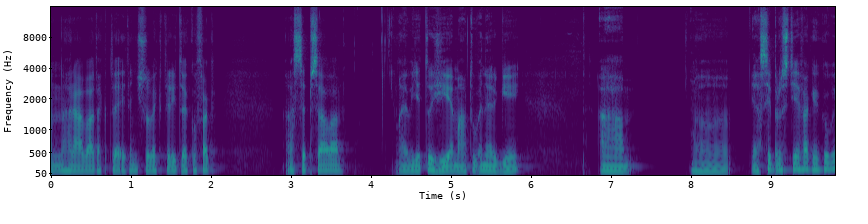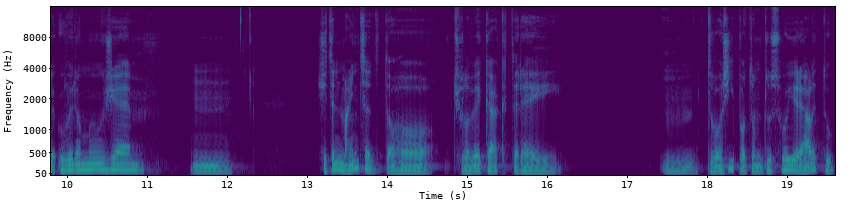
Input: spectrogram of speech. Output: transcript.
nahrává, tak to je ten člověk, který to jako fakt sepsal a, a vidět to žije, má tu energii. A uh, já si prostě fakt jakoby uvědomuji, že, mm, že ten mindset toho člověka, který mm, tvoří potom tu svoji realitu,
